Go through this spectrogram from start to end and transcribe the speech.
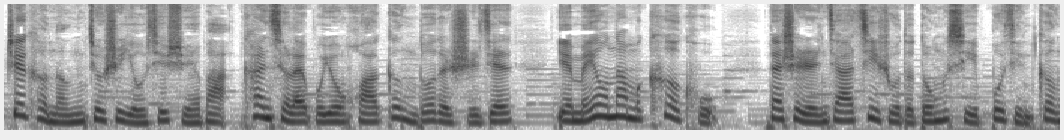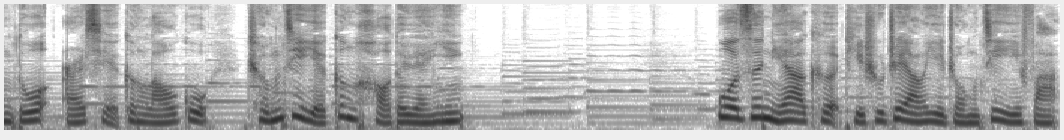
这可能就是有些学霸看起来不用花更多的时间，也没有那么刻苦。但是人家记住的东西不仅更多，而且更牢固，成绩也更好的原因。沃兹尼亚克提出这样一种记忆法：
